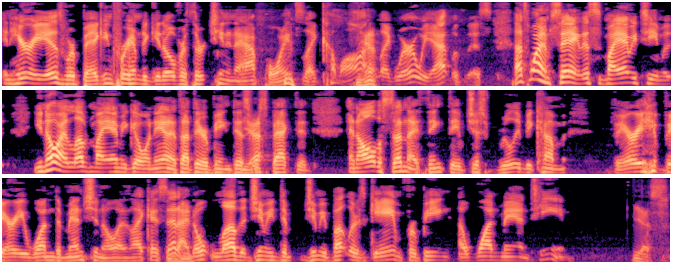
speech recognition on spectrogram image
And here he is. We're begging for him to get over 13 and a half points. like, come on. Yeah. Like, where are we at with this? That's why I'm saying this is Miami team. You know, I loved Miami going in. I thought they were being disrespected, yeah. and all of a sudden, I think they've just really become very, very one dimensional. And like I said, mm-hmm. I don't love the Jimmy Jimmy Butler's game for being a one man team. Yes.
